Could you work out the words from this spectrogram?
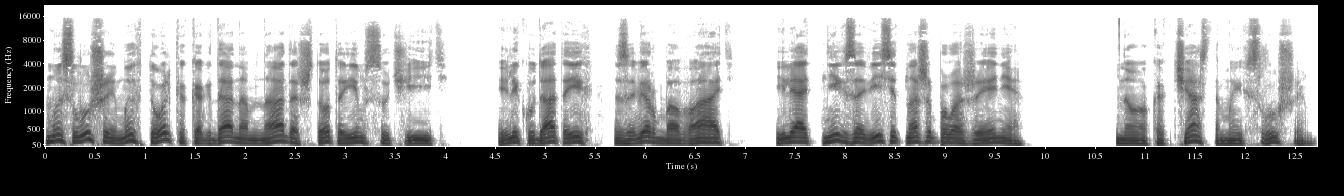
Мы слушаем их только, когда нам надо что-то им сучить, или куда-то их завербовать, или от них зависит наше положение. Но как часто мы их слушаем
